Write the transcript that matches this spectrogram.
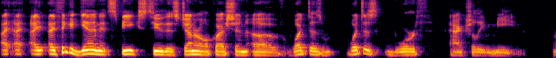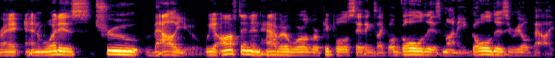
I, I, think again it speaks to this general question of what does what does worth actually mean, right? And what is true value? We often inhabit a world where people will say things like, "Well, gold is money. Gold is real value."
